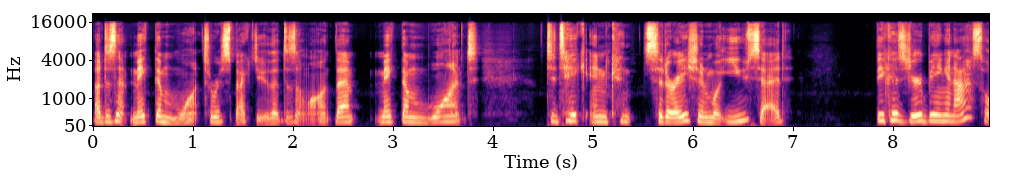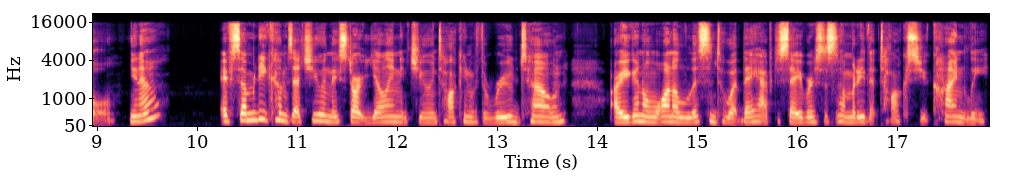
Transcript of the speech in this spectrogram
That doesn't make them want to respect you. That doesn't want them make them want to take in consideration what you said because you're being an asshole, you know? If somebody comes at you and they start yelling at you and talking with a rude tone, are you going to want to listen to what they have to say versus somebody that talks to you kindly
